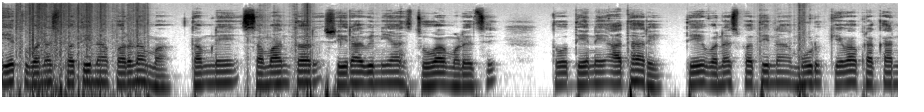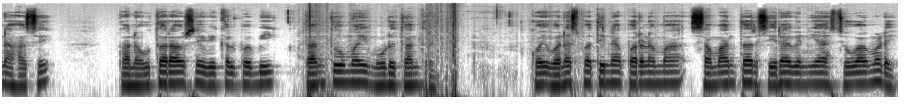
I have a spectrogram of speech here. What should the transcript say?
એક વનસ્પતિના પર્ણમાં તમને સમાંતર શિરાવિન્યાસ જોવા મળે છે, તો તેને આધારે તે વનસ્પતિના મૂળ કેવા પ્રકારના હશે? તો આનો ઉત્તર આવશે વિકલ્પ બી તંતુમય મૂળતંત્ર. કોઈ વનસ્પતિના પર્ણમાં સમાંતર શિરાવિન્યાસ જોવા મળે,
